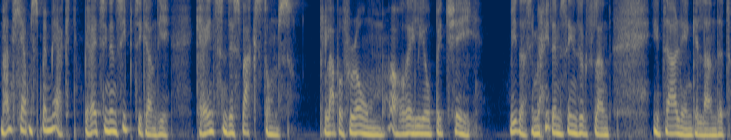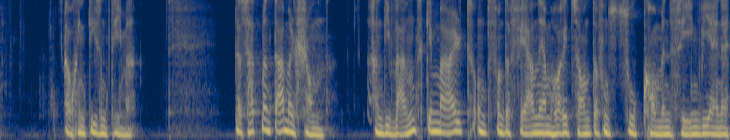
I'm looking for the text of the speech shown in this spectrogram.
Manche haben es bemerkt. Bereits in den 70ern die Grenzen des Wachstums Club of Rome, Aurelio Becce. Wieder sind wir wieder im Sehnsuchtsland Italien gelandet. Auch in diesem Thema. Das hat man damals schon an die Wand gemalt und von der Ferne am Horizont auf uns zukommen sehen wie eine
